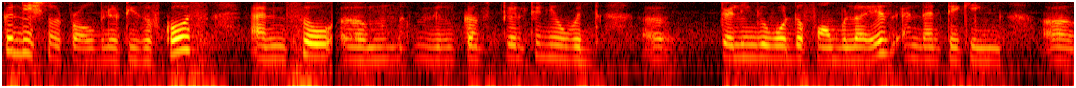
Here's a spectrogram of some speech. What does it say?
conditional probabilities of course and so um, we will continue with uh, telling you what the formula is and then taking uh,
